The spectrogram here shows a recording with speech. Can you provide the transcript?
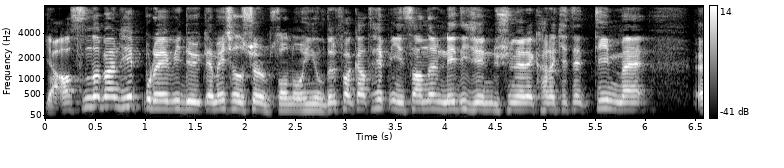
Ya aslında ben hep buraya video yüklemeye çalışıyorum son 10 yıldır fakat hep insanların ne diyeceğini düşünerek hareket ettiğim ve e,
